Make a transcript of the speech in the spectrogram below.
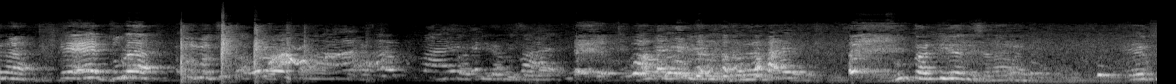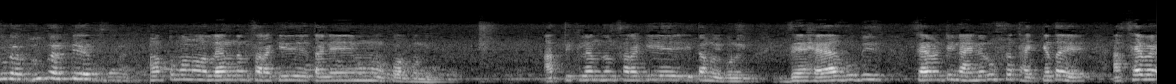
দিছে না এ এক জোড়া জুতা দিয়ে দিছে না আমার। এক জোড়া জুতা দিয়ে দিছে না। আমার তো মনে লেনদেন ছাড়া কি তাই নিয়ে করব নি? আর্থিক লেনদেন ছাড়া কি এটা নইব নি? যে হ্যাঁ যদি সেভেন্টি নাইনের উপরে থাকতে তাই আর সেভেন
